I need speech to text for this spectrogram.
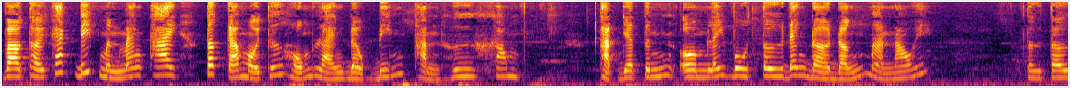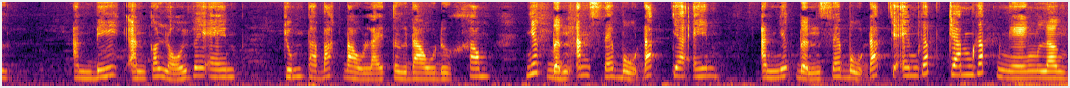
Vào thời khắc biết mình mang thai, tất cả mọi thứ hỗn loạn đều biến thành hư không. Thạch gia tính ôm lấy vô tư đang đờ đẫn mà nói. Tư tư, anh biết anh có lỗi với em. Chúng ta bắt đầu lại từ đầu được không? Nhất định anh sẽ bù đắp cho em. Anh nhất định sẽ bù đắp cho em gấp trăm gấp ngàn lần.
